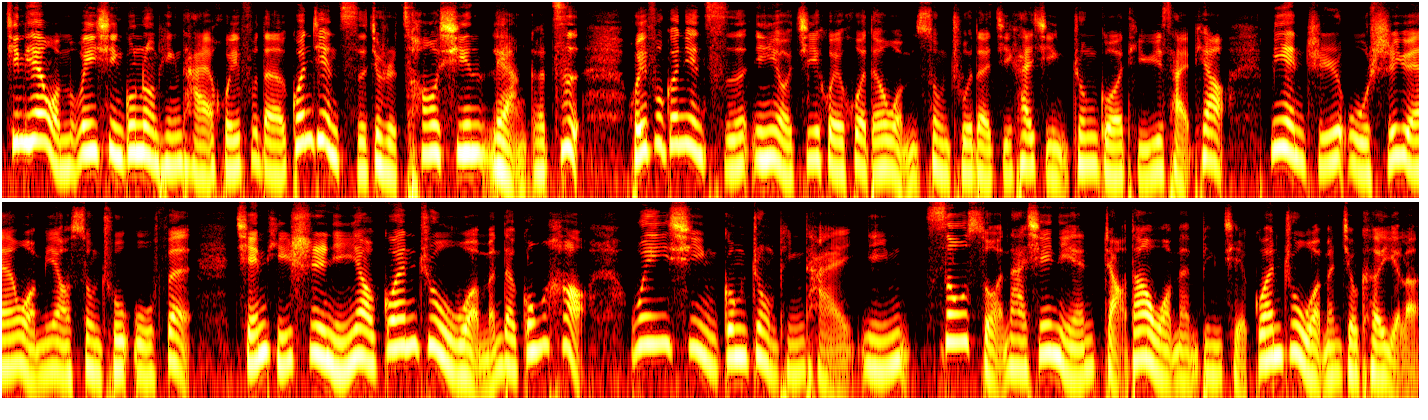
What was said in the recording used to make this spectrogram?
今天我们微信公众平台回复的关键词就是“操心”两个字，回复关键词，您有机会获得我们送出的即开型中国体育彩票，面值五十元，我们要送出五份，前提是您要关注我们的公号微信公众平台，您搜索“那些年”找到我们，并且关注我们就可以了。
